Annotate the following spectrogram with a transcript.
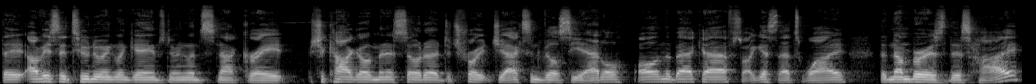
They obviously two New England games. New England's not great. Chicago, Minnesota, Detroit, Jacksonville, Seattle, all in the back half. So I guess that's why the number is this high.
